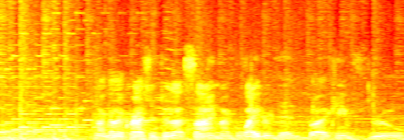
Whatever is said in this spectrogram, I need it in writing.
I'm not gonna crash into that sign, my glider did, but it came through.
